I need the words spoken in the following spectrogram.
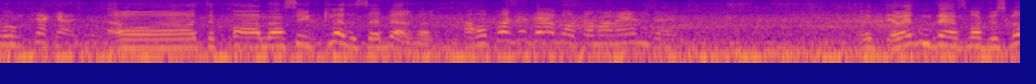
Funkar kanske. Ja, inte fan, men han cyklade Sebbe i alla fall. Jag hoppas att det är borta man vänder. Jag vet- Jag vet inte ens vart vi ska.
